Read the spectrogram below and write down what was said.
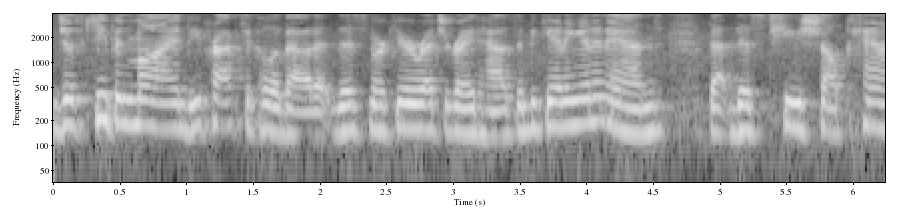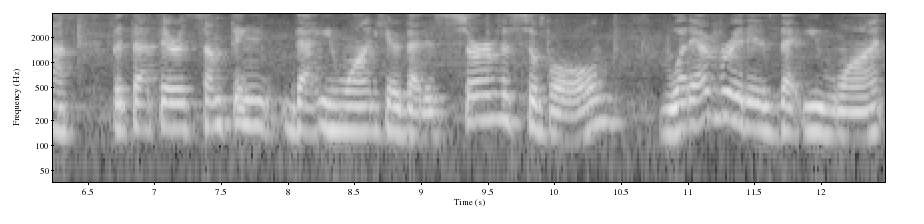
just keep in mind, be practical about it. This Mercury retrograde has a beginning and an end. That this too shall pass, but that there is something that you want here that is serviceable, whatever it is that you want.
